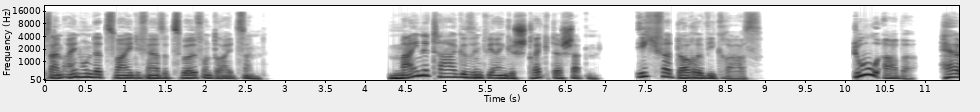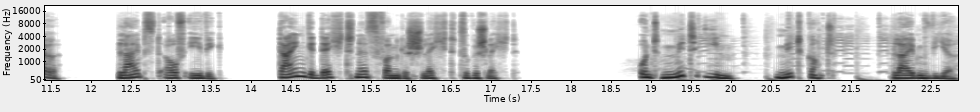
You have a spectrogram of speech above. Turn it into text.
Psalm 102, die Verse 12 und 13. Meine Tage sind wie ein gestreckter Schatten, ich verdorre wie Gras. Du aber, Herr, bleibst auf ewig, dein Gedächtnis von Geschlecht zu Geschlecht. Und mit ihm, mit Gott, bleiben wir,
